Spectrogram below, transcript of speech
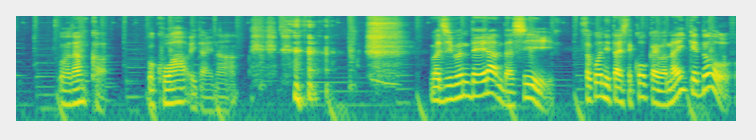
うわなんかうわ怖みたいな。まあ自分で選んだしそこに対して後悔はないけど、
